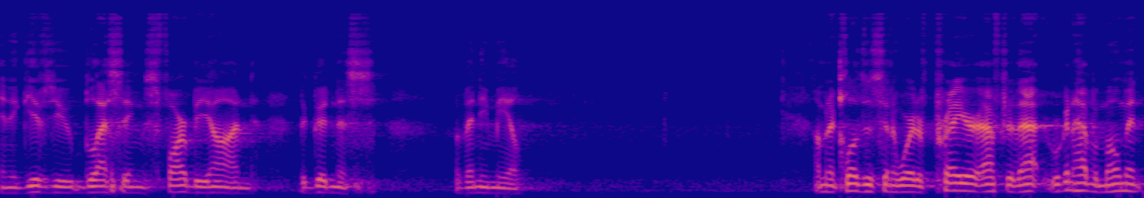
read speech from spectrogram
And it gives you blessings far beyond the goodness of any meal. I'm going to close this in a word of prayer. After that, we're going to have a moment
